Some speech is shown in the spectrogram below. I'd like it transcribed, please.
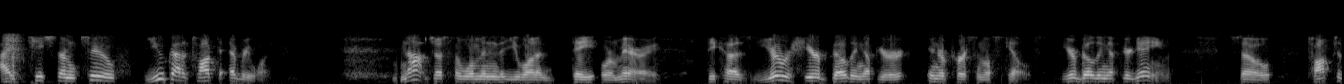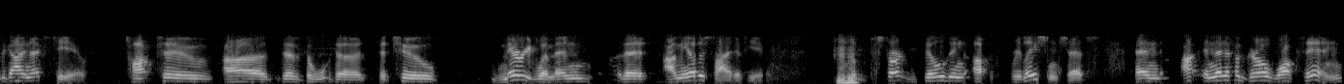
I teach them too. You've got to talk to everyone, not just the woman that you want to date or marry, because you're here building up your interpersonal skills. You're building up your game. So talk to the guy next to you. Talk to uh, the, the the the two married women that on the other side of you. Mhm. Start building up relationships, and uh, and then if a girl walks in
